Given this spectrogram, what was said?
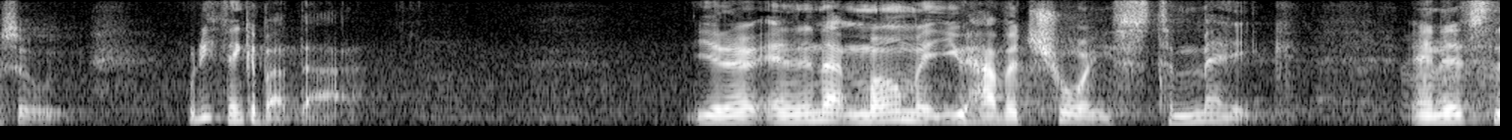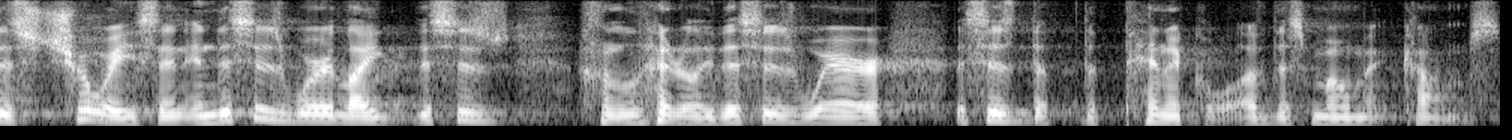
so what do you think about that? You know, and in that moment, you have a choice to make. And it's this choice. And, and this is where, like, this is literally, this is where, this is the, the pinnacle of this moment comes.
